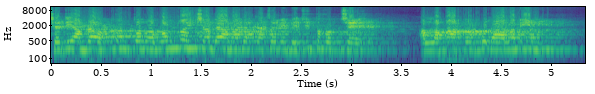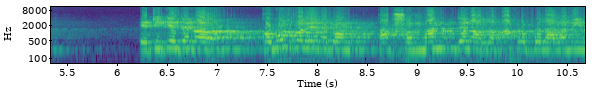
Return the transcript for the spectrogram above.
সেটি আমরা অত্যন্ত নগণ্য হিসাবে আমাদের কাছে বিবেচিত হচ্ছে। আল্লাহ পাক রব্বুল আলমিন এটিকে যেন কবুল করেন এবং তার সম্মান যেন আল্লাহ পাক রব্বুল আলমিন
